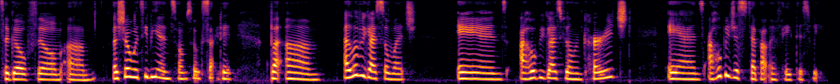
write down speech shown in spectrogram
to go film um, a show with TBN, so I'm so excited. But um, I love you guys so much, and I hope you guys feel encouraged, and I hope you just step out in faith this week.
